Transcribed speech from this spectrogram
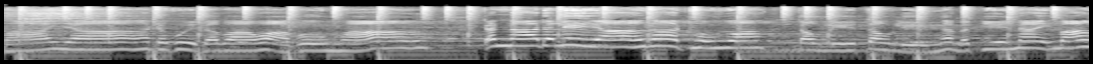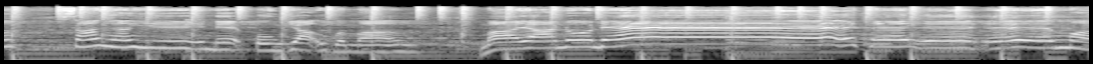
မာယာတကွေတဘာဝဘုံမှာတဏှာတလေးရာကထုံသွားတောက်လေတောက်လေငတ်မပြေနိုင်မှာ စားငန်းရည်နဲ့ပုံပြဥပမာမာယာနုနဲ့ခဲမာ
